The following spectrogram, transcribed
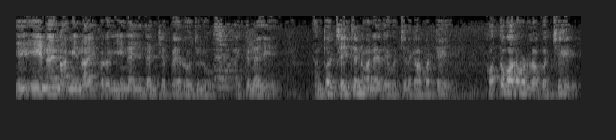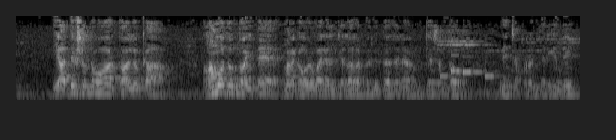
ఈయనే నా మీ నాయకుడు ఈయనే ఇదని చెప్పే రోజులు అయిపోయినాయి. ఎంతో చైతన్యం అనేది వచ్చింది కాబట్టి కొత్త వరవడిలోకి వచ్చి ఈ అధ్యక్షులతో వారి తాలూకా ఆమోదంతో అయితే మన గౌరవ జిల్లాలో పెరుగుతుందనే ఉద్దేశంతో నేను చెప్పడం జరిగింది.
